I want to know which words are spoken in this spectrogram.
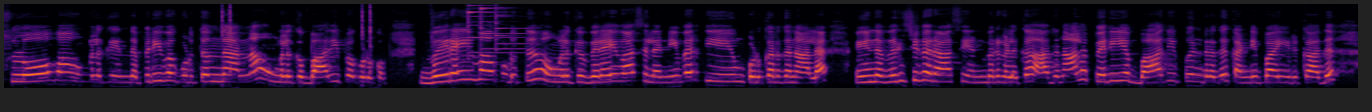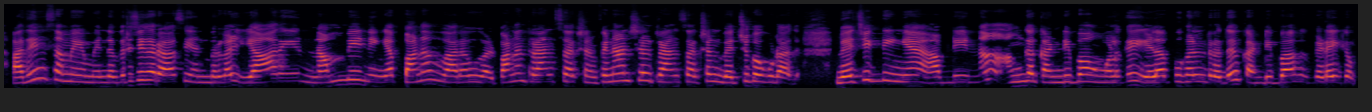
ஸ்லோவா உங்களுக்கு இந்த பிரிவை கொடுத்திருந்தாருன்னா உங்களுக்கு பாதிப்பை கொடுக்கும். விரைவா கொடுத்து உங்களுக்கு விரைவா சில நிவர்த்தியையும் கொடுக்கறதுனால இந்த விருச்சிக ராசி என்பர்களுக்கு அதனால பெரிய பாதிப்புன்றது கண்டிப்பா இருக்காது. அதே சமயம் இந்த விருச்சிக ராசி என்பர்கள் யாரையும் நம்பி நீங்க பண வரவுகள் பண டிரான்சாக்ஷன் பினான்சியல் டிரான்சாக்ஷன் வச்சுக்க கூடாது. வச்சுக்கிட்டீங்க அப்படின்னா அங்க கண்டிப்பா உங்களுக்கு இழப்புகள்ன்றது கண்டிப்பாக கிடைக்கும்.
